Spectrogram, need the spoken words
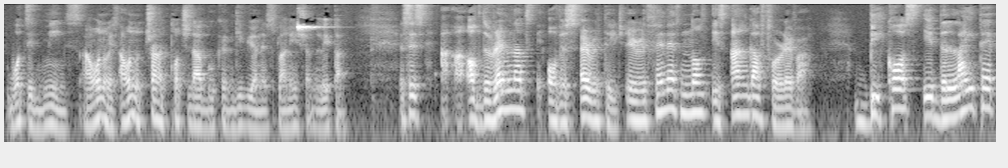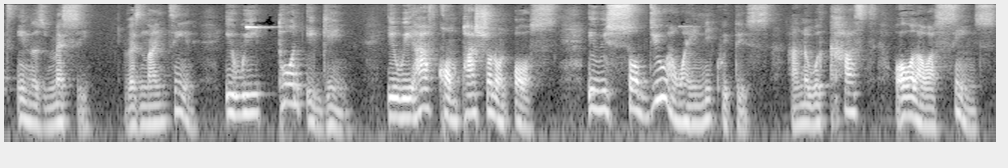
what it means. I want to I want to try and touch that book and give you an explanation later. It says, Of the remnant of his heritage, he retaineth not his anger forever, because he delighted in his mercy. Verse 19. He will turn again, he will have compassion on us, he will subdue our iniquities, and will cast all our sins,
